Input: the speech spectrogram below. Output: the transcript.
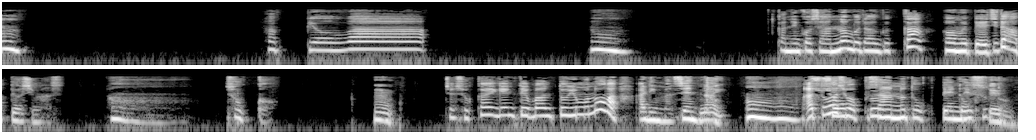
うん。発表は、うん。金子さんのブログか、ホームページで発表します。うん。そっか。うん。じゃあ、初回限定版というものはありませんと。ない。うんうん。あとはショップさんの特典ですと。特典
